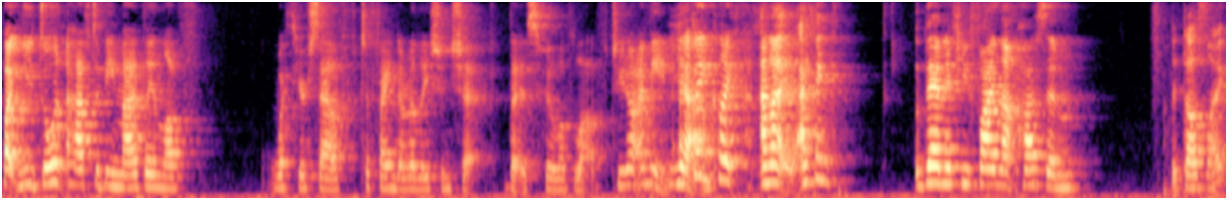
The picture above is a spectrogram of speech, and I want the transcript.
but you don't have to be madly in love with yourself to find a relationship that is full of love. Do you know what I mean? Yeah. I think like And I, I think then if you find that person that does like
